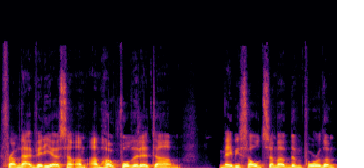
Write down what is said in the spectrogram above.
from that video. So I'm I'm hopeful that it um, maybe sold some of them for them.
